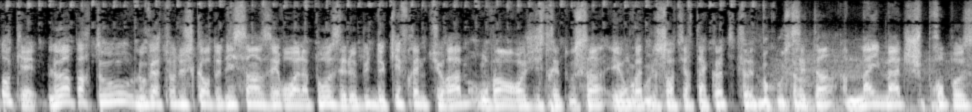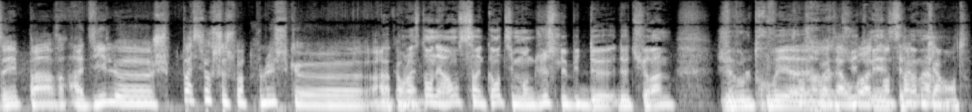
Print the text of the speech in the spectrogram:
Ok, le 1 partout, l'ouverture du score de Nice 1-0 à la pause et le but de Kefren Turam. On va enregistrer tout ça et on va te sortir ta cote. Ça va être beaucoup, ça. hein. C'est un my match proposé par Adil. Euh, je suis pas sûr que ce soit plus que. Ah, Bah, quand pour l'instant, on est à 11,50. Il me manque juste le but de, de Thuram. Je vais vous le trouver Je euh, pense être à, tout de suite, à mais c'est 35 pas ou mal. 40.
